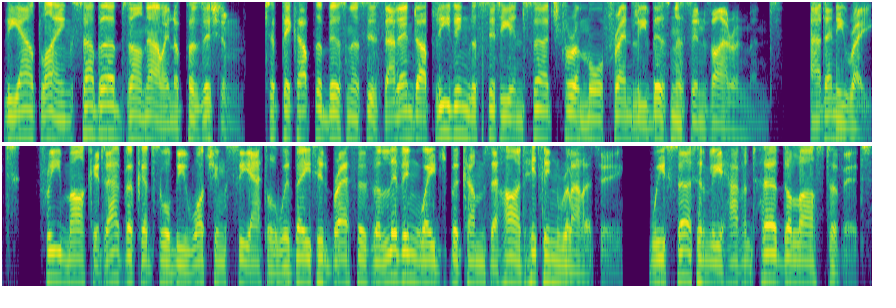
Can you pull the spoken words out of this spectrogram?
The outlying suburbs are now in a position to pick up the businesses that end up leaving the city in search for a more friendly business environment. At any rate, free market advocates will be watching Seattle with bated breath as the living wage becomes a hard-hitting reality. We certainly haven't heard the last of it.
